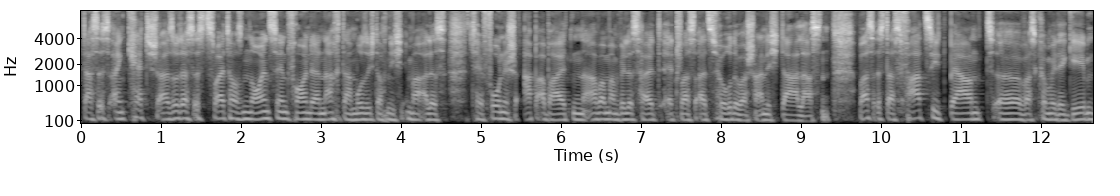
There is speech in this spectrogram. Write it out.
das ist ein Catch. Also das ist 2019, Freunde der Nacht. Da muss ich doch nicht immer alles telefonisch abarbeiten, aber man will es halt etwas als Hürde wahrscheinlich da lassen. Was ist das Fazit, Bernd? Äh, was können wir dir geben?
